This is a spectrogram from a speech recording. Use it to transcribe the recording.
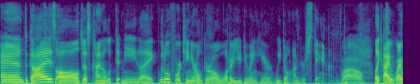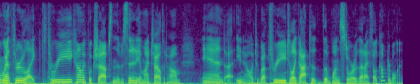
And the guys all just kind of looked at me like, little 14 year old girl, what are you doing here? We don't understand. wow. Like, I, I went through like three comic book shops in the vicinity of my childhood home. And, uh, you know, it took about three till I got to the one store that I felt comfortable in.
